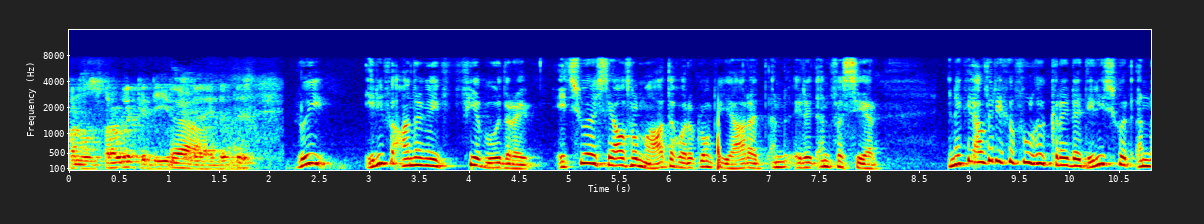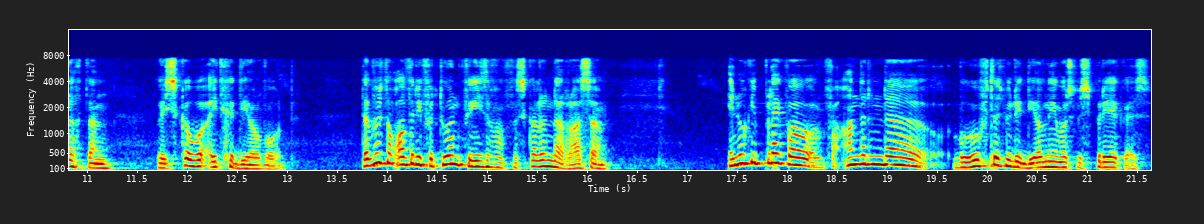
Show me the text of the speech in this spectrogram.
van ons vroulike diere. Ja. Dit is Louis, hierdie verandering in die veeboerdery het so stelselmatig oor 'n klompie jare het in het dit infaseer. En ek het altyd die gevoel gekry dat hierdie soort inligting by skoue uitgedeel word. Dit was nog altyd die vertoonvenster van verskillende rasse. En ook die plek waar veranderende behoeftes met die deelnemers bespreek is.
